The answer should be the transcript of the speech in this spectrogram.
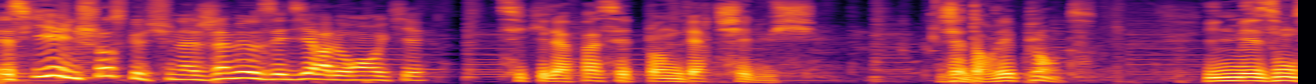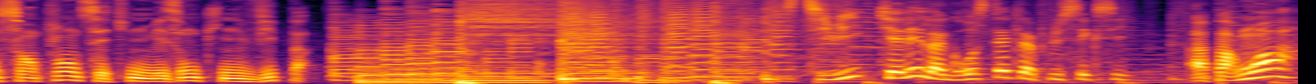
Est-ce qu'il y a une chose que tu n'as jamais osé dire à Laurent Ruquier? C'est qu'il n'a pas assez de plantes vertes chez lui. J'adore les plantes. Une maison sans plantes, c'est une maison qui ne vit pas. Stevie, quelle est la grosse tête la plus sexy? À part moi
